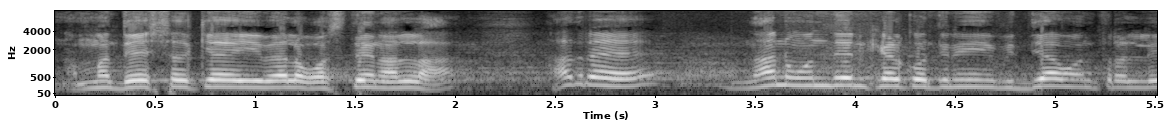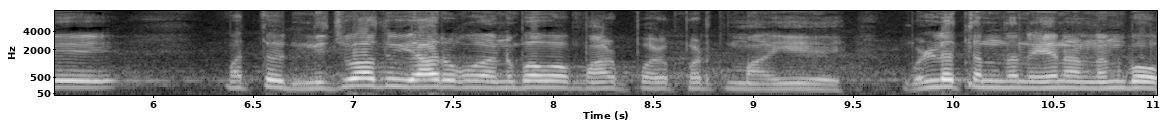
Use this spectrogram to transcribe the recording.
ನಮ್ಮ ದೇಶಕ್ಕೆ ಇವೆಲ್ಲ ಹೊಸದೇನಲ್ಲ. ಆದರೆ ನಾನು ಒಂದೇನು ಕೇಳ್ಕೊತೀನಿ ವಿದ್ಯಾವಂತರಲ್ಲಿ ಮತ್ತು ನಿಜವಾದ ಯಾರು ಅನುಭವ ಮಾಡಿ ಪಡ್ ಈ ಒಳ್ಳೆತನದ ಏನನ್ನ ಅನುಭವ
